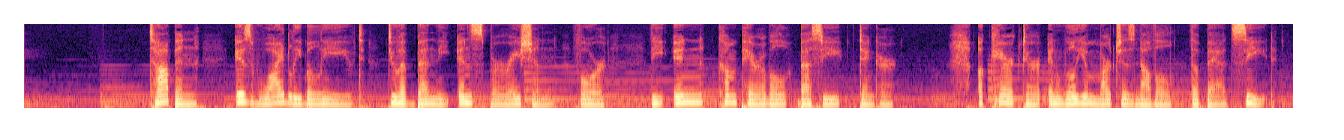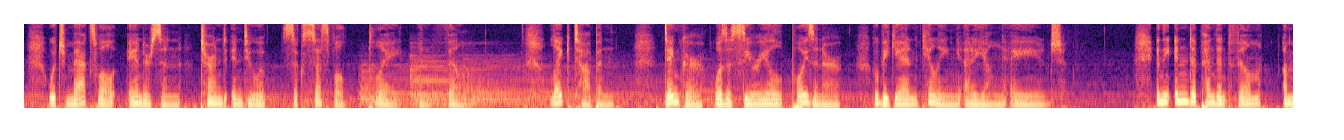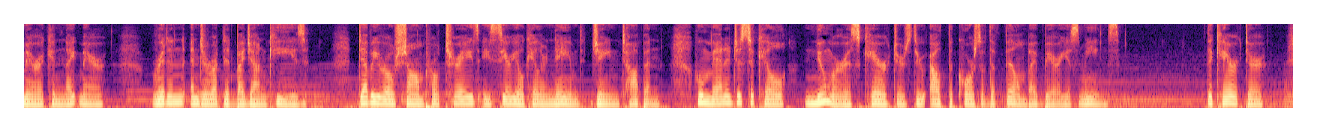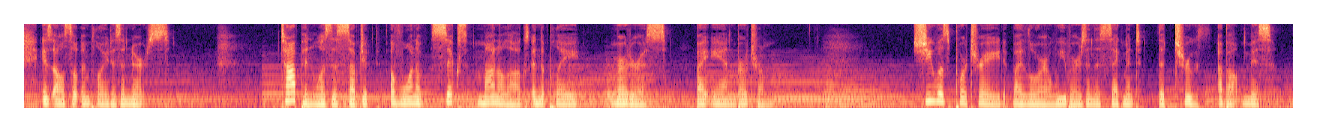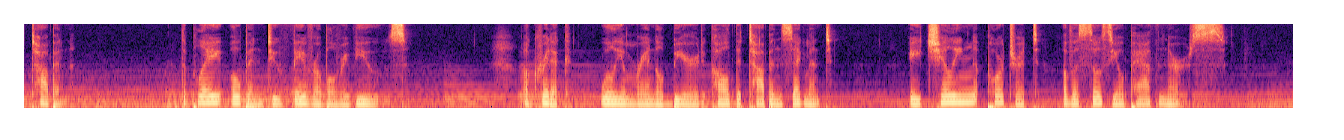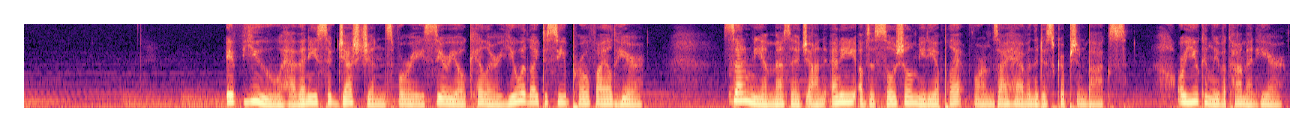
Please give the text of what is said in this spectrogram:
Toppan is widely believed to have been the inspiration for the incomparable Bessie Denker, a character in William March's novel The Bad Seed, which Maxwell Anderson turned into a successful play and film. Like Toppan, Denker was a serial poisoner who began killing at a young age. In the independent film American Nightmare, written and directed by Jon Keeyes, Debbie Rochon portrays a serial killer named Jane Toppan, who manages to kill numerous characters throughout the course of the film by various means. The character is also employed as a nurse. Toppin was the subject of one of six monologues in the play Murderess by Anne Bertram. She was portrayed by Laura Wiebers in the segment The Truth About Miss Toppan. The play opened to favorable reviews. A critic, William Randall Beard, called the Toppan segment a chilling portrait of a sociopath nurse. If you have any suggestions for a serial killer you would like to see profiled here, send me a message on any of the social media platforms I have in the description box, or you can leave a comment here.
